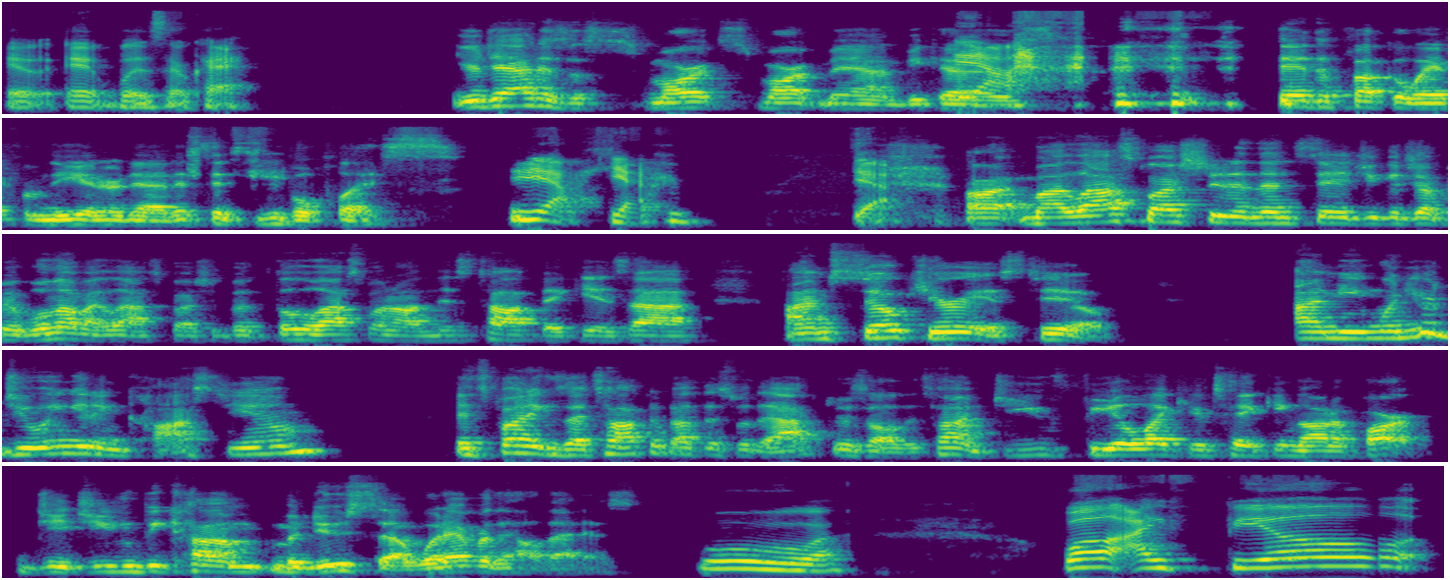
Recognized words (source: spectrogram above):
it, it was okay Your dad is a smart, smart man because yeah stay the fuck away from the internet. It's an evil place. yeah yeah Yeah. All right, my last question, and then Sage, you can jump in. Well, not my last question, but the last one on this topic is uh, I'm so curious too. I mean, when you're doing it in costume, it's funny because I talk about this with actors all the time. Do you feel like you're taking on a part? Did you become Medusa, whatever the hell that is? Ooh. Well, I feel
